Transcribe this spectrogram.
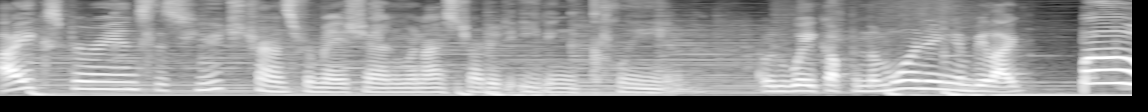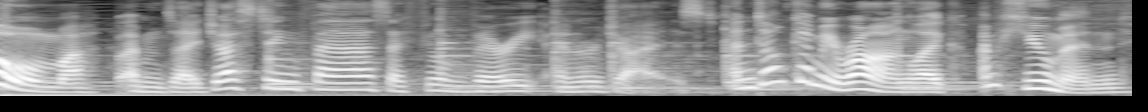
I experienced this huge transformation when I started eating clean. I would wake up in the morning and be like, boom! I'm digesting fast, I feel very energized. And don't get me wrong, like, I'm human.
